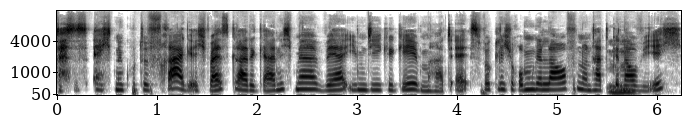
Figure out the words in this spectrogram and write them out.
Das ist echt eine gute Frage. Ich weiß gerade gar nicht mehr, wer ihm die gegeben hat. Er ist wirklich rumgelaufen und hat mhm. genau wie ich.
